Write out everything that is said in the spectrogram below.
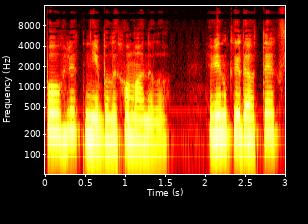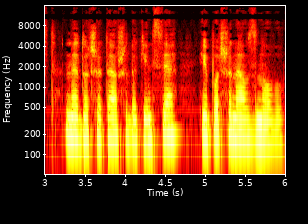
Погляд ніби лихоманило. Він кидав текст, не дочитавши до кінця і починав знову.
